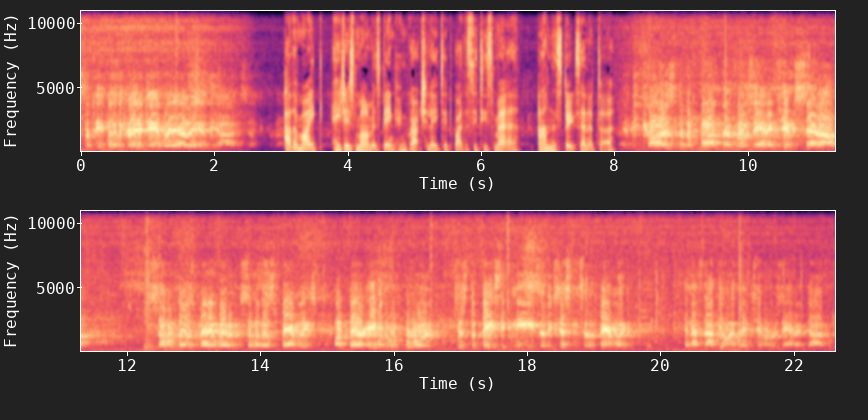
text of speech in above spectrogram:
for people of the greater Danbury area and beyond. At the mic, AJ's mum is being congratulated by the city's mayor and the state senator. And because of the fund that Roseanne and Jim set up, some of those men and women, some of those families are better able to afford just the basic needs of existence of a family. And that's not the only thing Jim and Roseanne have done.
